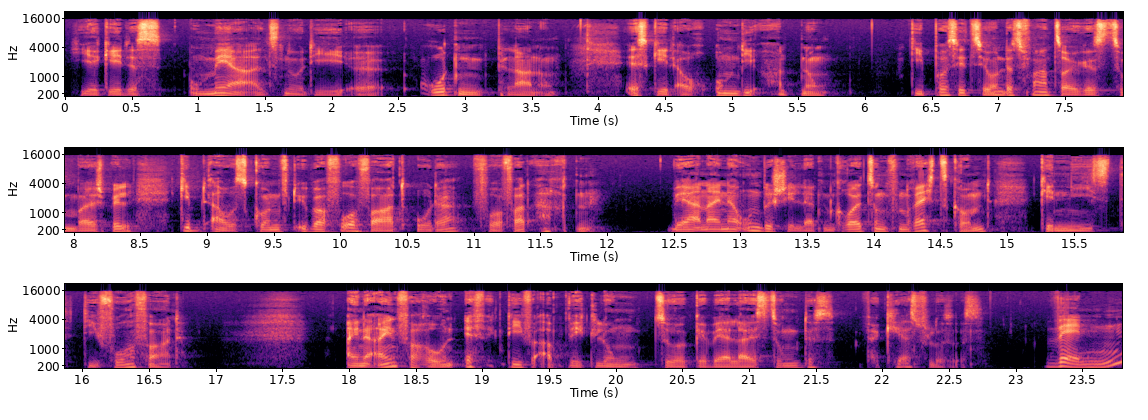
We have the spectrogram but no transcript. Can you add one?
Hier geht es um mehr als nur die äh, Routenplanung. Es geht auch um die Ordnung. Die Position des Fahrzeuges zum Beispiel gibt Auskunft über Vorfahrt oder Vorfahrtachten. Wer an einer unbeschilderten Kreuzung von rechts kommt, genießt die Vorfahrt. Eine einfache und effektive Abwicklung zur Gewährleistung des Verkehrsflusses. Wenn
